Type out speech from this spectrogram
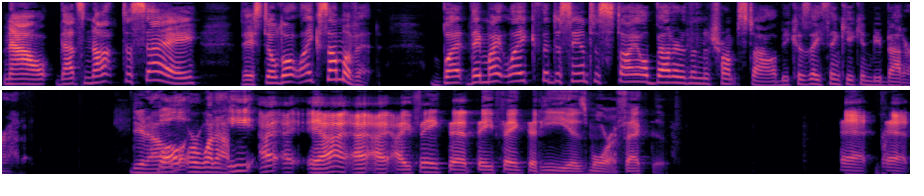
Now that's not to say they still don't like some of it but they might like the DeSantis style better than the Trump style because they think he can be better at it you know well, or whatever He, I, I, yeah, I, I, I think that they think that he is more effective at Right. at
